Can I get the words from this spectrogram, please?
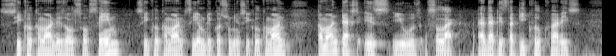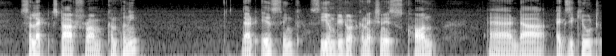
SQL command is also same. SQL command cmd equals to new SQL command. Command text is use select. And that is the SQL queries. Select star from company that is sync. Cmd dot connection is con and uh, execute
